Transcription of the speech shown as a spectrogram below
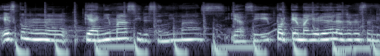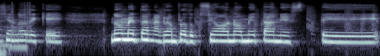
es como que animas y desanimas y así, porque mayoría de las dragas están diciendo de que no metan la gran producción, no metan este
